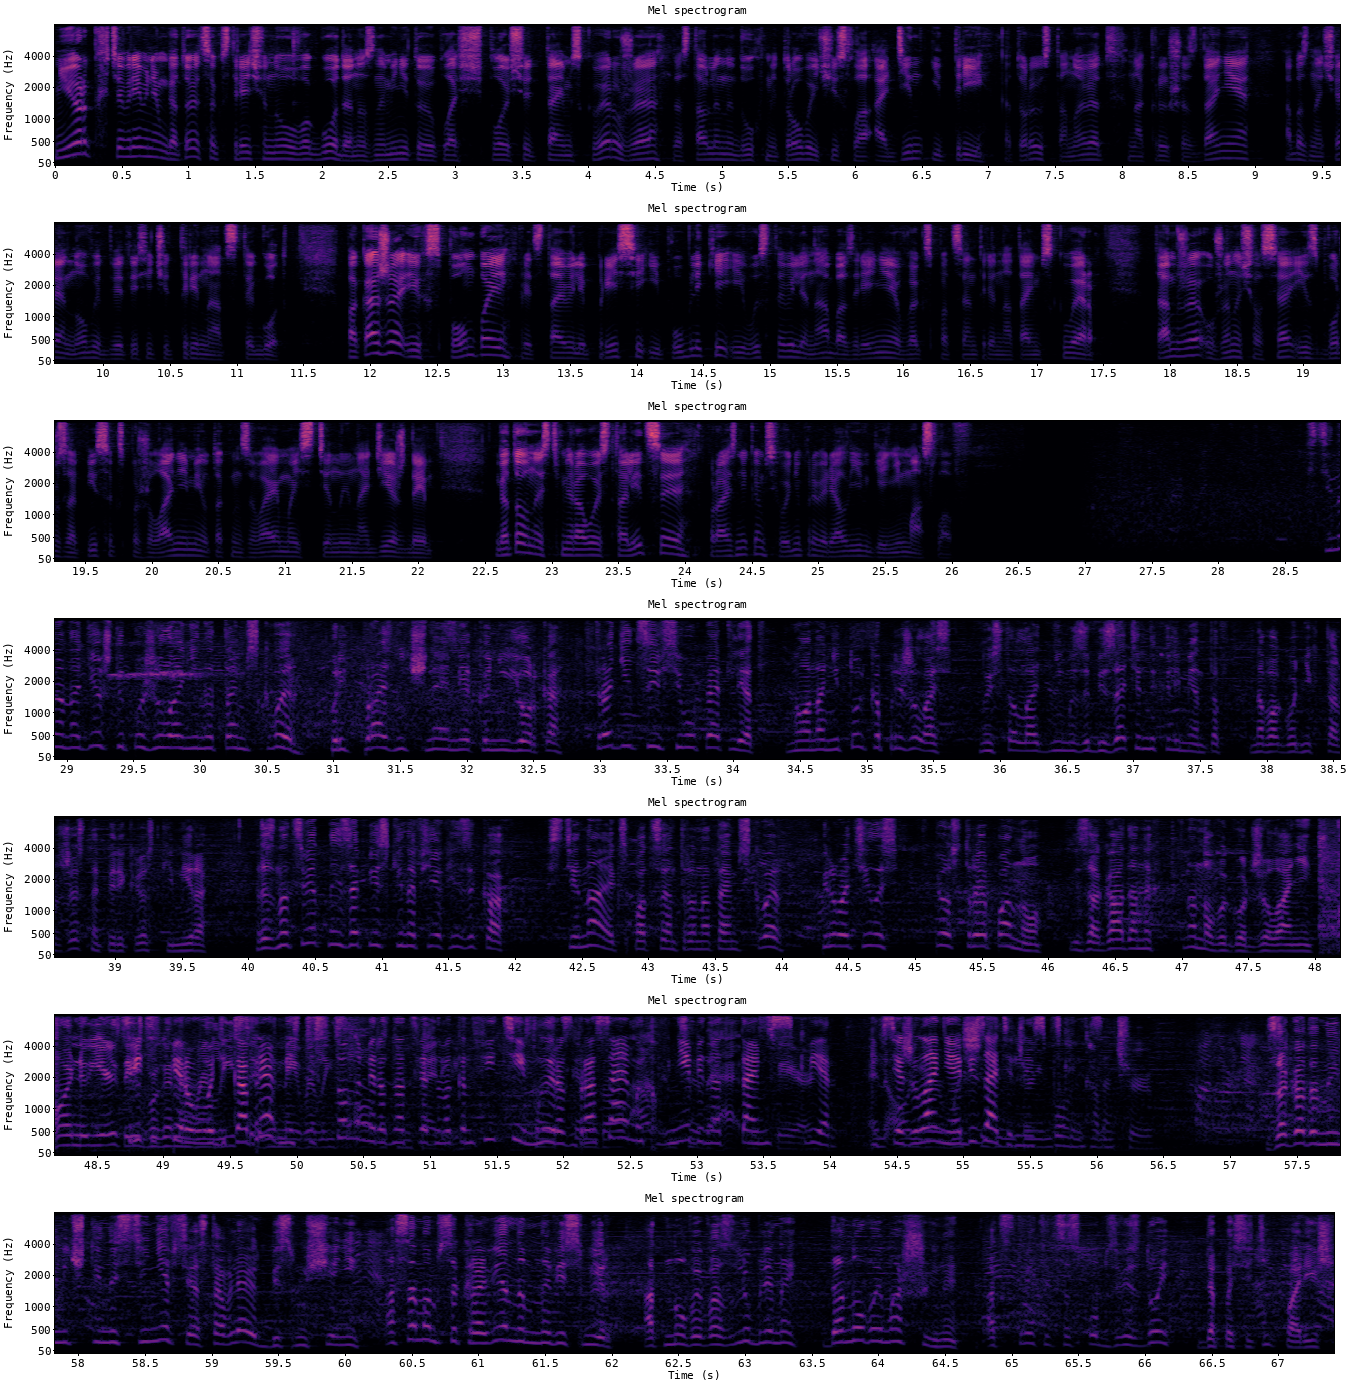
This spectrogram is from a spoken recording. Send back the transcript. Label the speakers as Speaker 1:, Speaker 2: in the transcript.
Speaker 1: Нью-Йорк тем временем готовится к встрече Нового года. На знаменитую площадь Таймс-сквер уже доставлены двухметровые числа 1 и 3, которые установят на крыше здания, обозначая новый 2013 год. Пока же их с помпой представили прессе и публике и выставили на обозрение в экспоцентре на Таймс-сквер. Там же уже начался и сбор записок с пожеланиями у так называемой «Стены надежды». Готовность мировой столицы к праздникам сегодня проверял Евгений Маслов.
Speaker 2: Стена надежды пожеланий на Таймс-сквер – предпраздничная мека Нью-Йорка. Традиции всего пять лет, но она не только прижилась, но и стала одним из обязательных элементов новогодних торжеств на перекрестке мира. Разноцветные записки на всех языках. Стена экспоцентра на Таймс-сквер превратилась в пестрое панно и загаданных на Новый год желаний.
Speaker 3: 31 декабря вместе с тоннами разноцветного конфетти мы разбросаем их в небе над Таймс-сквер. И все желания обязательно исполнятся.
Speaker 2: Загаданные мечты на стене все оставляют без смущений. О самом сокровенном на весь мир. От новой возлюбленной до новой машины. От встретиться с поп-звездой до посетить Париж.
